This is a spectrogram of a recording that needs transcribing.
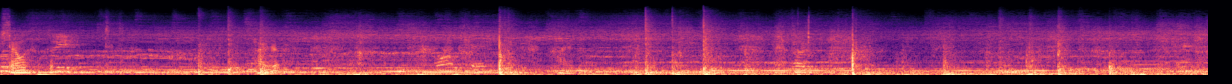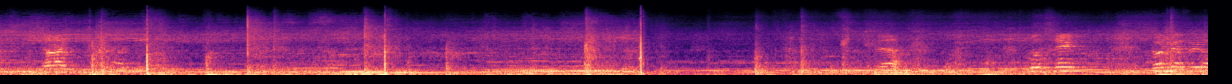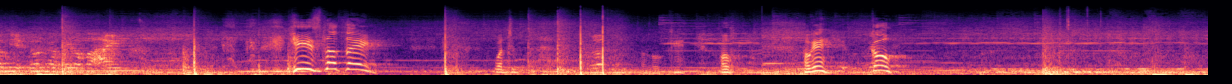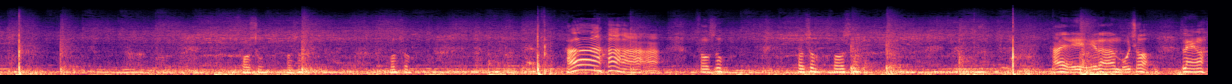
Estamos. Yeah. Good stick. Don't be afraid of me. Don't be afraid of my height. He is nothing. OK，go。放松，放松，放松。哈哈哈！放松，放松，放松。系啦，冇错，靓啊！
